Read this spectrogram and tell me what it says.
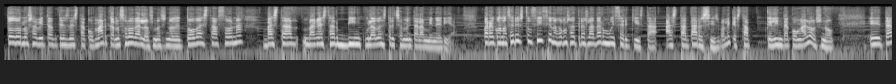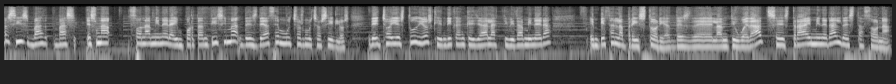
todos los habitantes de esta comarca, no solo de Alosno, sino de toda esta zona, va a estar, van a estar vinculados estrechamente a la minería. Para conocer este oficio nos vamos a trasladar muy cerquista, hasta Tarsis, ¿vale? que está que linda con Alosno. Eh, Tarsis va, es una zona minera importantísima desde hace muchos, muchos siglos. De hecho, hay estudios que indican que ya la actividad minera empieza en la prehistoria. Desde la antigüedad se extrae mineral de esta zona.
